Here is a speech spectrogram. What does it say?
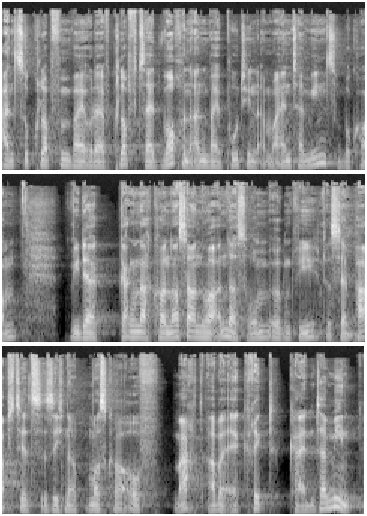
anzuklopfen bei oder klopft seit Wochen an, bei Putin um einen Termin zu bekommen. Wie der Gang nach Konossa, nur andersrum irgendwie, dass der Papst jetzt sich nach Moskau aufmacht, aber er kriegt keinen Termin.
